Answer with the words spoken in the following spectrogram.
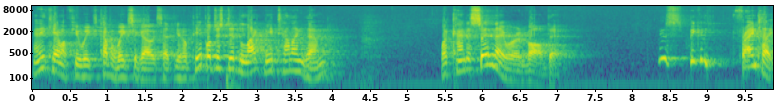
And he came a few weeks, a couple weeks ago, and said, you know, people just didn't like me telling them what kind of sin they were involved in. He was speaking frankly.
